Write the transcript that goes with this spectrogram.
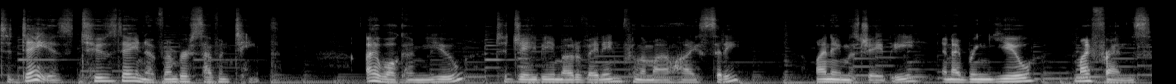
Today is Tuesday, November 17th. I welcome you to JB Motivating from the Mile High City. My name is JB, and I bring you, my friends,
